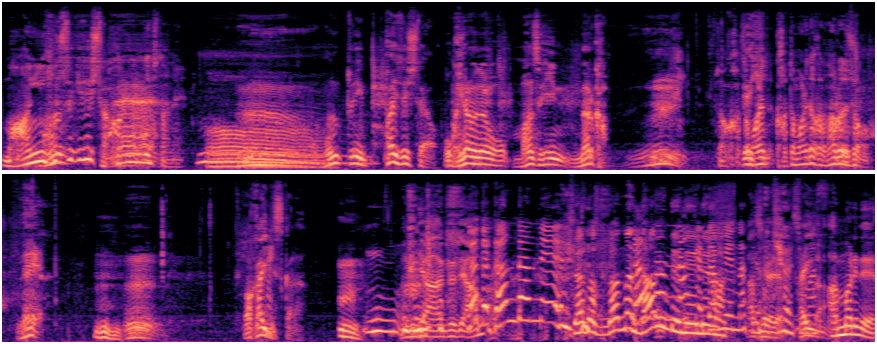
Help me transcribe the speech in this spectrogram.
満員満席でしたね満員でしたね。本当にいっぱいでしたよ。沖縄でも満席になるか。じゃあ塊、塊だからなるでしょう。ね。うん。若いですから。いや、だってあなんんかだんだんね、だんだん、だんだん、なんでねダメになってる気がします。あんまりね、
